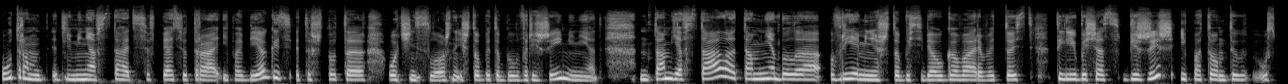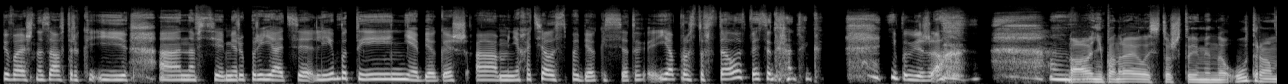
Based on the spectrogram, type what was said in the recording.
утром для меня встать в 5 утра и побегать — это что-то очень сложное, и чтобы это было в режиме, нет. Но там я встала, там не было времени, чтобы себя уговаривать. То есть ты либо сейчас бежишь, и потом ты успеваешь на завтрак и а, на все мероприятия, либо ты не бегаешь. А мне хотелось побегать. Это, я просто встала в 5 утра, такая, и побежал. А не понравилось то, что именно утром,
